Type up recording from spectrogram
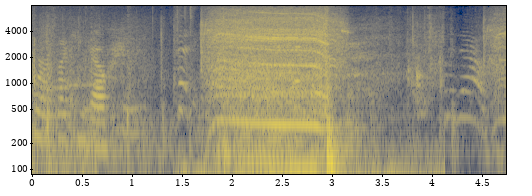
far as I can go. Put it out.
